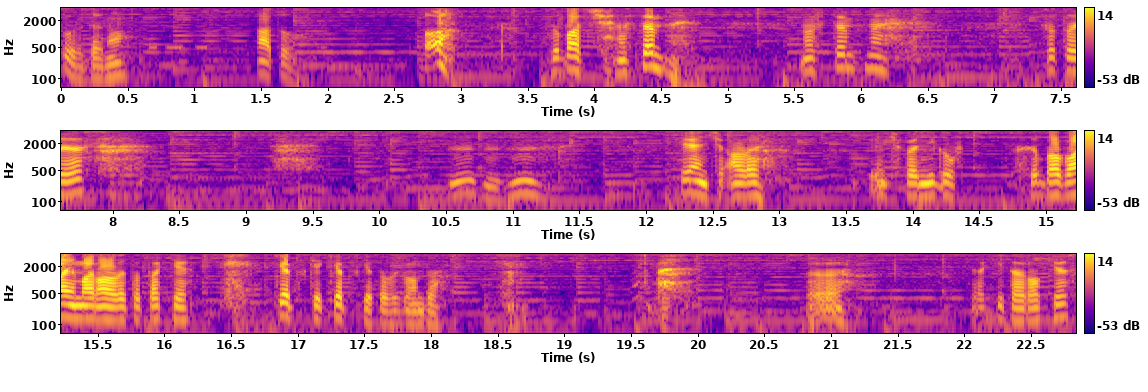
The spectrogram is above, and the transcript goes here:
Kurde no. A tu. O! Zobaczcie, następny. Następne. Co to jest? Mhm, mhm. Pięć, ale pięć penigów. Chyba Weimar, ale to takie kiepskie, kiepskie to wygląda. E, jaki to rok jest?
